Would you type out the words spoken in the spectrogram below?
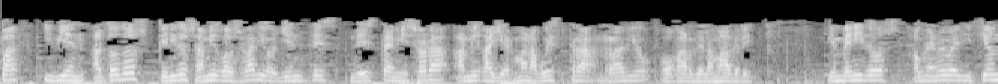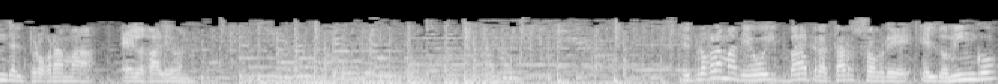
Paz y bien a todos, queridos amigos radio oyentes de esta emisora, amiga y hermana vuestra, Radio Hogar de la Madre. Bienvenidos a una nueva edición del programa El Galeón. El programa de hoy va a tratar sobre el domingo,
